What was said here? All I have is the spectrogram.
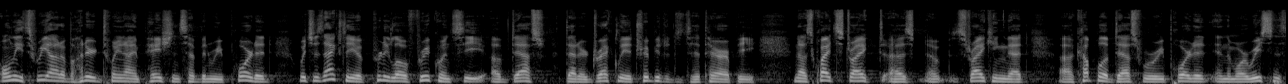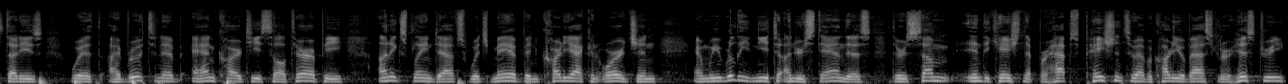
only three out of 129 patients have been reported, which is actually a pretty low frequency of deaths that are directly attributed to therapy. And I was quite striked, uh, uh, striking that a couple of deaths were reported in the more recent studies with ibrutinib and CAR T cell therapy, unexplained deaths which may have been cardiac in origin. And we really need to understand this. There's some indication that perhaps patients who have a cardiovascular history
